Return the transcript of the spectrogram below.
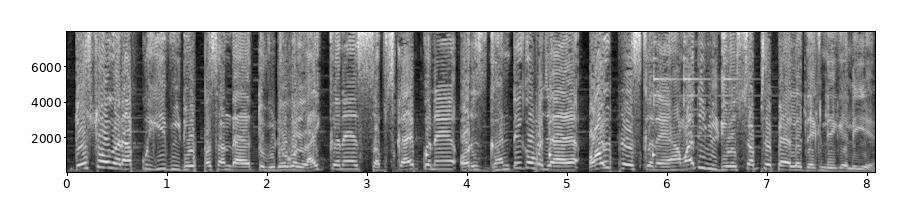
दोस्तों, अगर आपको ये वीडियो पसंद आए तो वीडियो को लाइक करें, सब्सक्राइब करें और इस घंटे को बजाय ऑल प्रेस करें हमारी वीडियो सबसे पहले देखने के लिए।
